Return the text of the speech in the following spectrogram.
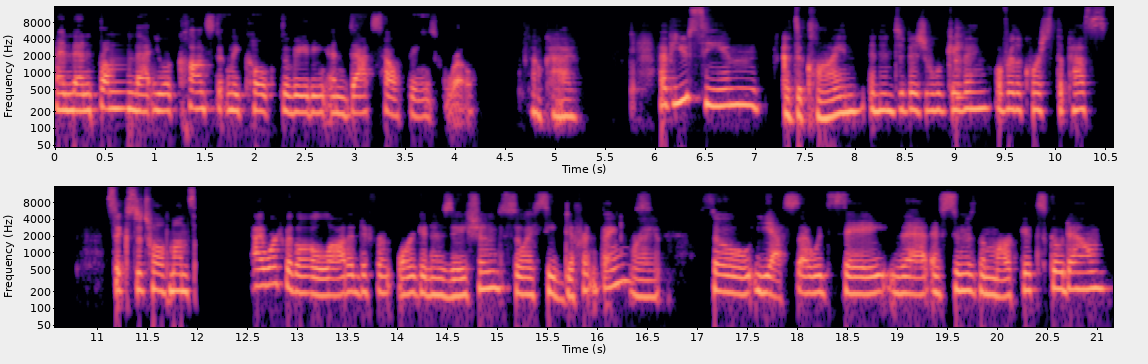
And then from that, you are constantly cultivating, and that's how things grow. Okay. Have you seen a decline in individual giving over the course of the past six to 12 months? I worked with a lot of different organizations, so I see different things. Right. So, yes, I would say that as soon as the markets go down,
